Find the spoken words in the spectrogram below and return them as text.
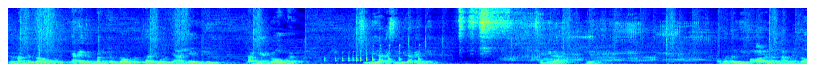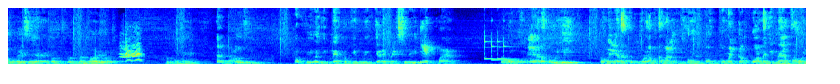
Gần 500 đô, ngày gần 500 đô tính thuê 10 ngày vậy như 5 ngàn đô hả? Suy nghĩ lại, suy nghĩ lại nhé suy nghĩ lại nha không có tự nhiên bỏ ra là 5 ngàn đô thuê xe này có, có nên thuê không? Đúng không em? Tranh đỡ chứ. Trong khi ở Việt Nam Minh Duy Nguyễn chạy Mercedes S3 đúng không? Con e đó tuổi gì? Con e đó cùng lắm nó bằng với con con con mày cấp của anh ở Việt Nam thôi.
